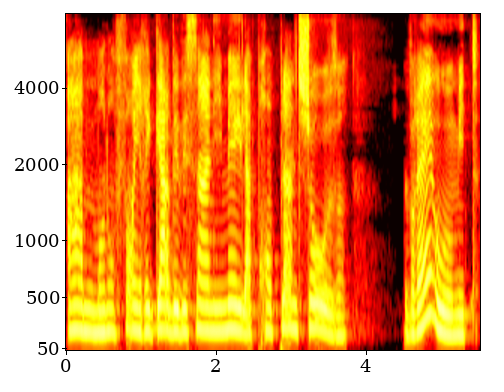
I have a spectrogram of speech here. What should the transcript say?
ah mon enfant il regarde des dessins animés, il apprend plein de choses, vrai ou mythe?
